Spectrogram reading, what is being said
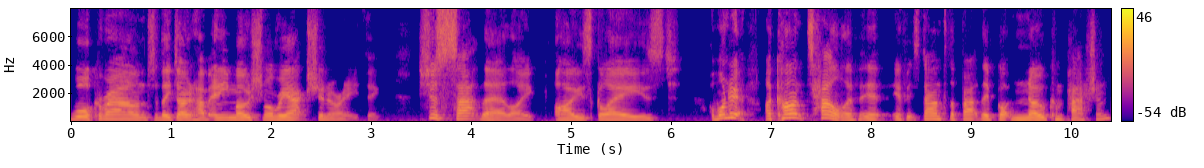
walk around and they don't have any emotional reaction or anything. She just sat there like eyes glazed. I wonder, I can't tell if, if, if it's down to the fact they've got no compassion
